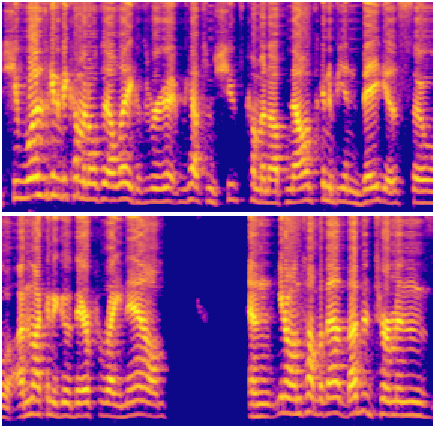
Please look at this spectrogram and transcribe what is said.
She was going to be coming out to LA because we were, we had some shoots coming up. Now it's going to be in Vegas, so I'm not going to go there for right now. And you know, on top of that, that determines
